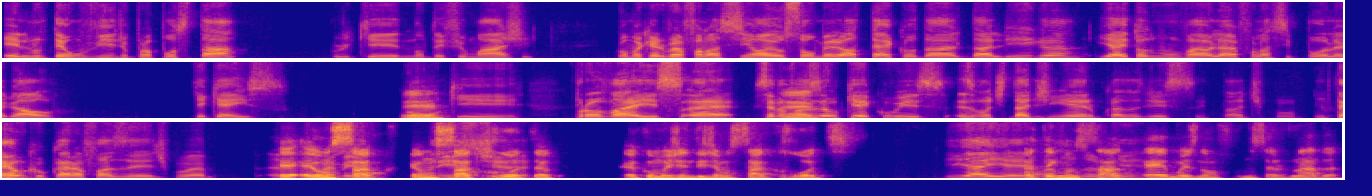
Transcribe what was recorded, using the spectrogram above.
ele não tem um vídeo para postar, porque não tem filmagem. Como é que ele vai falar assim, ó, eu sou o melhor tackle da, da liga, e aí todo mundo vai olhar e falar assim, pô, legal, que, que é isso? Como é. que provar isso? É, você vai é. fazer o que com isso? Eles vão te dar dinheiro por causa disso? Então, tipo, não tem o que o cara fazer, tipo, é, é, é, é um saco, é um triste, saco roto, é. é como a gente diz, é um saco roto. E aí, aí eu tenho um saco, é, mas não, não serve nada.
